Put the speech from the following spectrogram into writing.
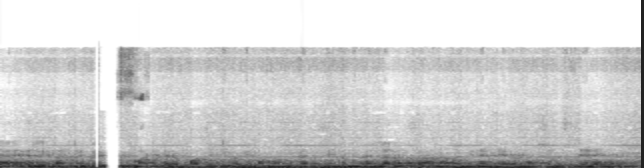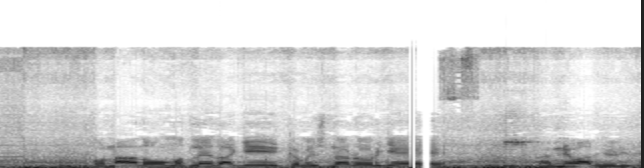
ಯಾರು ಇದರಲ್ಲಿ ಕಾಂಟ್ರಿಬ್ಯೂಟ್ ಮಾಡಿದ್ದಾರೆ ಪಾಸಿಟಿವ್ ಆಗಿ ನಮ್ಮ ಅಧಿಕಾರಿ ಎಲ್ಲರಿಗೂ ಸಹ ನಾನು ಅಭಿನಂದನೆಗಳನ್ನ ಸಲ್ಲಿಸ್ತೇನೆ. ಸೊ ನಾನು ಮೊದಲನೇದಾಗಿ ಕಮಿಷನರ್ ಅವರಿಗೆ ಧನ್ಯವಾದ ಹೇಳಿದೆ.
